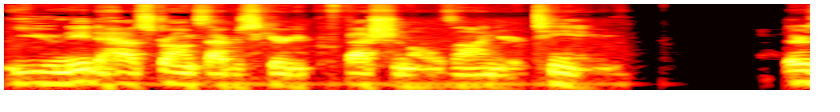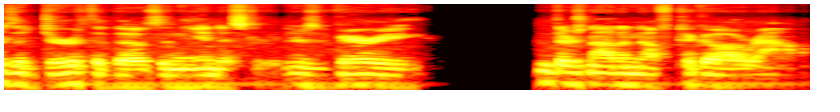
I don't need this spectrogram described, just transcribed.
you need to have strong cybersecurity professionals on your team. There's a dearth of those in the industry. There's very, there's not enough to go around.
